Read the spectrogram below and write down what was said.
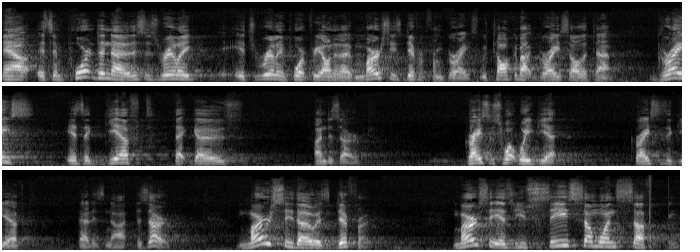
Now, it's important to know, this is really, it's really important for y'all to know, mercy is different from grace. We talk about grace all the time. Grace is a gift that goes undeserved. Grace is what we get. Grace is a gift that is not deserved. Mercy, though, is different. Mercy is you see someone suffering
